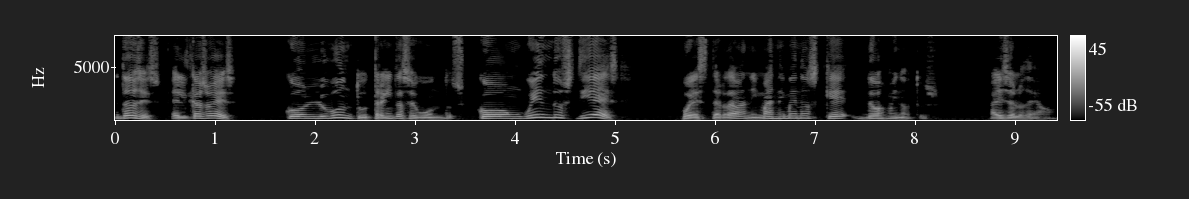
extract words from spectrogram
Entonces, el caso es, con Ubuntu 30 segundos, con Windows 10, pues tardaba ni más ni menos que 2 minutos. Ahí se los dejo.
